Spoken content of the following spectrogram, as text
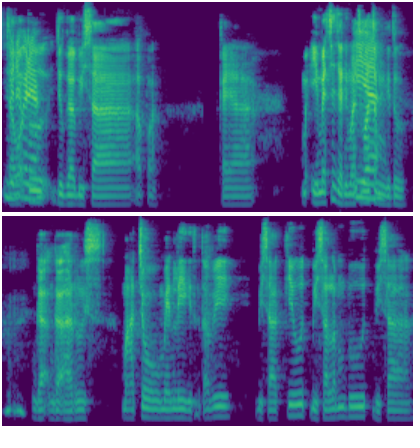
cowok Bener-bener. tuh juga bisa apa kayak image-nya jadi macam-macam Iya. gitu nggak nggak harus macho manly gitu tapi bisa cute bisa lembut bisa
